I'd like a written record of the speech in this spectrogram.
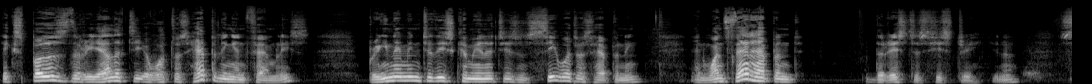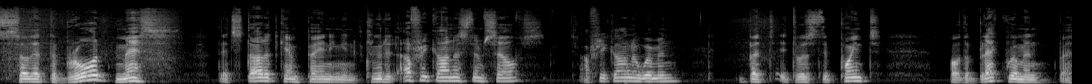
expose the reality of what was happening in families, bring them into these communities and see what was happening. And once that happened, the rest is history, you know. So that the broad mass that started campaigning included Afrikaners themselves, Afrikaner women, but it was the point of the black women by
